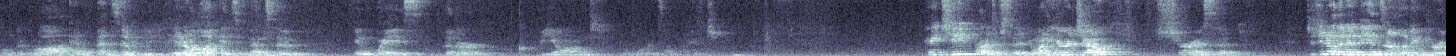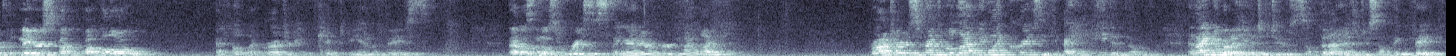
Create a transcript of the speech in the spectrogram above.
a little bit raw and offensive. You know what? It's offensive in ways that are beyond the words on the page. Hey Chief, Roger said, you want to hear a joke? Sure, I said. Did you know that Indians are living proof that niggers fuck buffalo? I felt like Roger had kicked me in the face. That was the most racist thing I'd ever heard in my life. Roger and his friends were laughing like crazy. I hated them. And I knew what I had to do, that I had to do something big.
